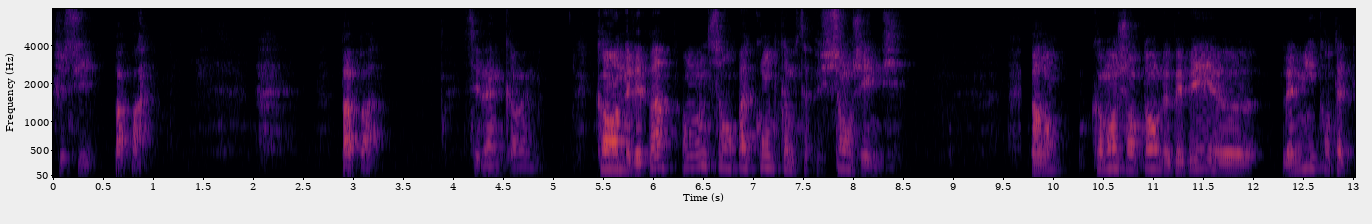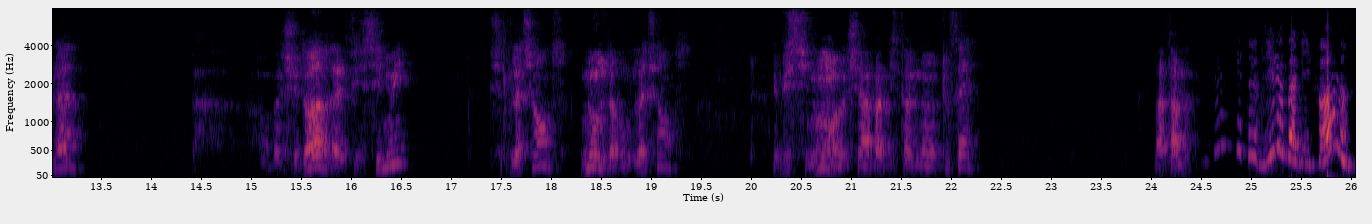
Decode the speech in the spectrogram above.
Je suis papa. Papa. C'est dingue quand même. Quand on ne l'est pas, on ne se rend pas compte comme ça peut changer une vie. Pardon Comment j'entends le bébé euh, la nuit quand elle pleure? Bah, oh, bah, je dors, elle fait ses nuits. J'ai de la chance. Nous avons de la chance. Et puis sinon, euh, j'ai un babyphone euh, tout fait. Ma femme. C'est ce qu'il te dit, le babyphone?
